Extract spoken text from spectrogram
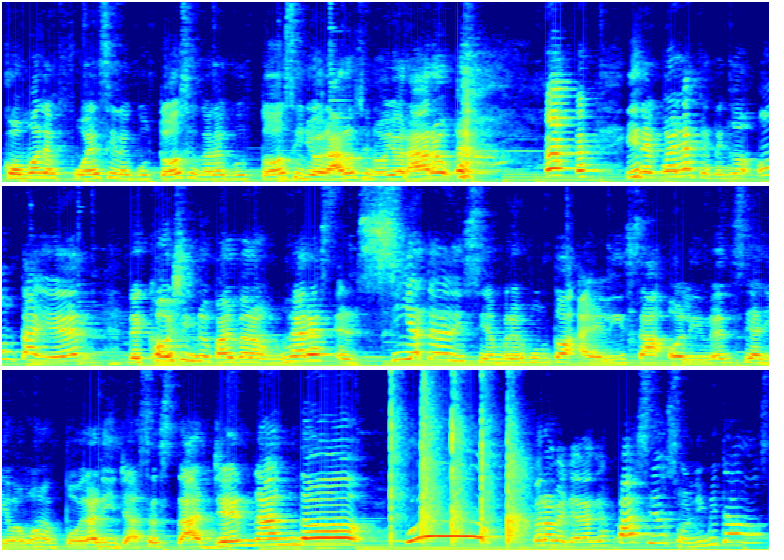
cómo les fue, si les gustó, si no les gustó, si lloraron, si no lloraron. y recuerda que tengo un taller de coaching grupal para mujeres el 7 de diciembre junto a Elisa Olivencia. Allí vamos a empoderar y ya se está llenando. Pero me quedan espacios, son limitados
